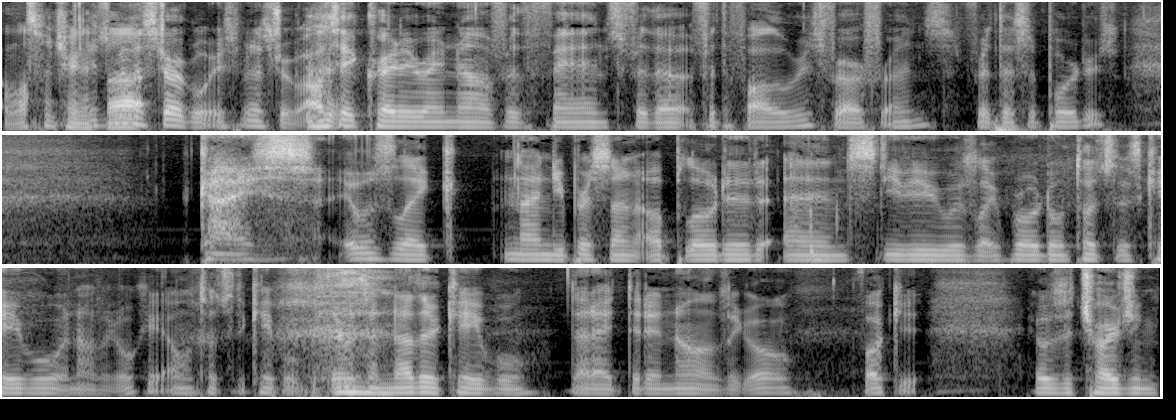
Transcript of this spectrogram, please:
I lost my train of thought. It's been a struggle. It's been a struggle. I'll take credit right now for the fans, for the for the followers, for our friends, for the supporters. Guys, it was like ninety percent uploaded, and Stevie was like, "Bro, don't touch this cable," and I was like, "Okay, I won't touch the cable." But there was another cable that I didn't know. I was like, "Oh, fuck it." It was a charging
